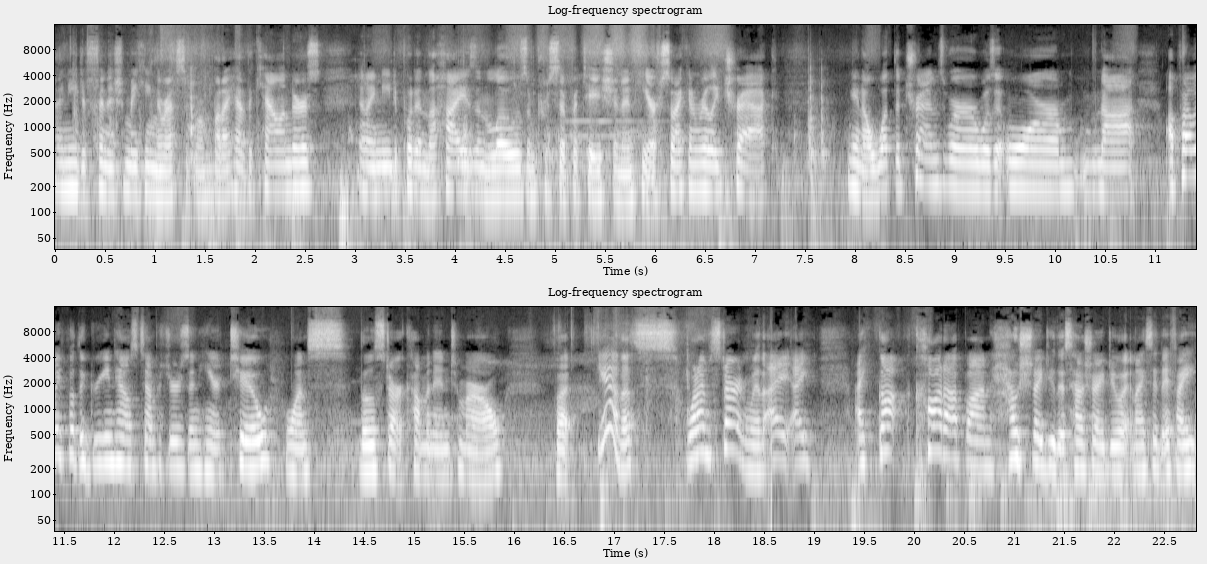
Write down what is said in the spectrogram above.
I need to finish making the rest of them. But I have the calendars, and I need to put in the highs and lows and precipitation in here, so I can really track, you know, what the trends were. Was it warm? Not. I'll probably put the greenhouse temperatures in here too once those start coming in tomorrow. But yeah, that's what I'm starting with. I, I I got caught up on how should I do this? How should I do it? And I said if I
